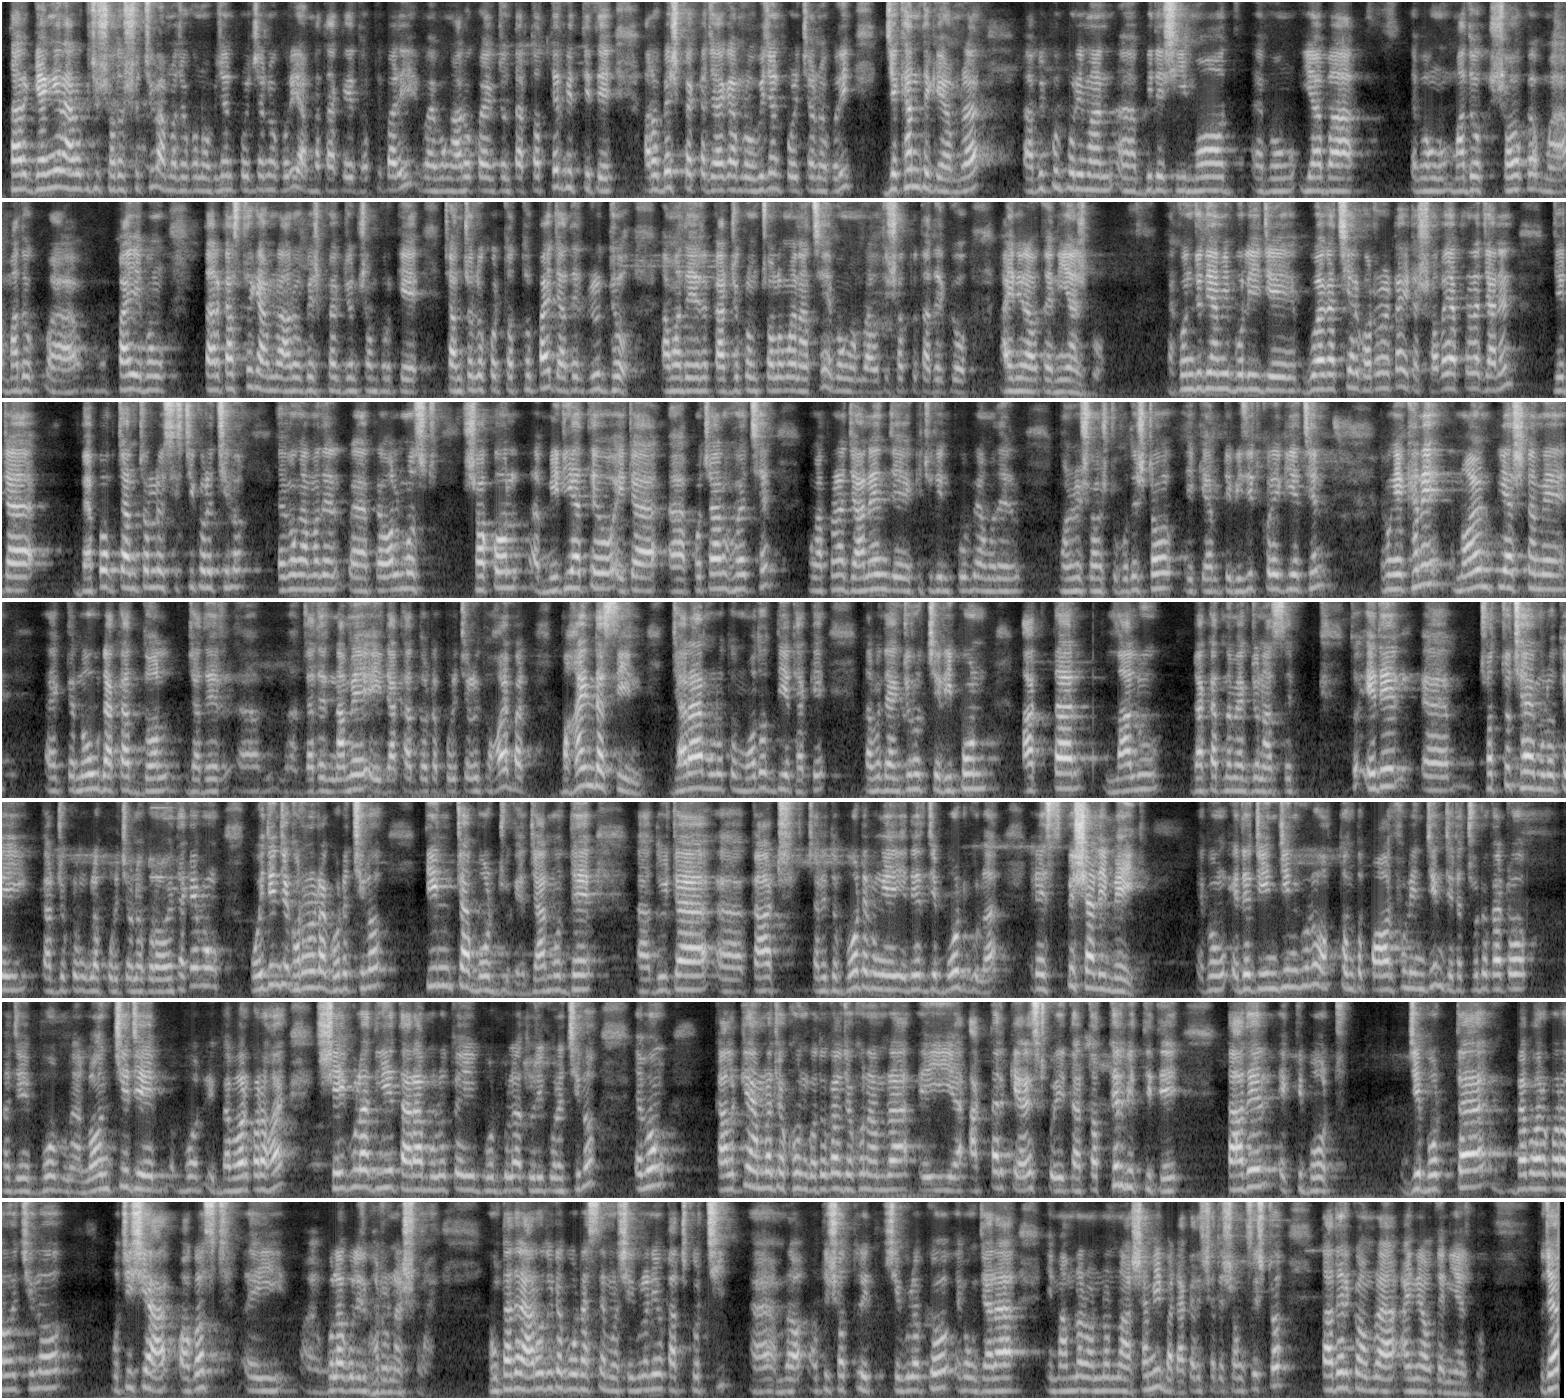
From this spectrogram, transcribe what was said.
তার গ্যাংয়ের আরও কিছু সদস্য ছিল, আমরা যখন অভিযান পরিচালনা করি, আমরা তাকে ধরতে পারি এবং আরও কয়েকজন তার তথ্যের ভিত্তিতে আরও বেশ কয়েকটা জায়গায় আমরা অভিযান পরিচালনা করি, যেখান থেকে আমরা বিপুল পরিমাণ বিদেশি মদ এবং ইয়াবা এবং মাদক সহ মাদক পাই এবং তার কাছ থেকে আমরা আরও বেশ কয়েকজন সম্পর্কে চাঞ্চল্যকর তথ্য পাই, যাদের বিরুদ্ধেও আমাদের কার্যক্রম চলমান আছে এবং আমরা অতি সত্ত্বর তাদেরকেও আইনের আওতায় নিয়ে আসব। এখন যদি আমি বলি যে গুয়াগাছিয়ার ঘটনাটা, এটা সবাই আপনারা জানেন, যেটা ব্যাপক চাঞ্চল্য সৃষ্টি করেছিল এবং আমাদের অলমোস্ট সকল মিডিয়াতেও এটা প্রচার হয়েছে। এবং আপনারা জানেন যে কিছুদিন পূর্বে আমাদের মাননীয় স্বরাষ্ট্র উপদেষ্টাও এই ক্যাম্পটি ভিজিট করে গিয়েছেন। এবং এখানে নয়ন পিয়াস নামে একটা নৌ ডাকাত দল যাদের যাদের নামে এই ডাকাত দলটা পরিচালিত হয় বাট বিহাইন্ড দ্য সিন যারা মূলত মদত দিয়ে থাকে, তার মধ্যে একজন হচ্ছে রিপন আক্তার লালু ডাকাত নামে একজন আছে। তো এদের ছত্রছায়া মূলত এই কার্যক্রমগুলো পরিচালনা করা হয়ে থাকে এবং ওই দিন যে ঘটনাটা ঘটেছিল, তিনটা বোট যুগে, যার মধ্যে দুইটা কাঠ চালিত বোট এবং এদের যে বোটগুলা এটা স্পেশালি মেড এবং এদের যে ইঞ্জিনগুলো অত্যন্ত পাওয়ারফুল ইঞ্জিন যেটা ছোটোখাটো যে লঞ্চে যে বোট ব্যবহার করা হয়, সেইগুলা দিয়ে তারা মূলত এই বোটগুলা তৈরি করেছিল। এবং কালকে আমরা যখন, গতকাল যখন আমরা এই আক্তারকে অ্যারেস্ট করি, তার তথ্যের ভিত্তিতে তাদের একটি বোট, যে বোটটা ব্যবহার করা হয়েছিল পঁচিশে আগস্ট এই গোলাগুলির ঘটনার সময়। এবং তাদের আরও দুটো বোর্ড আছে, আমরা সেগুলো নিয়েও কাজ করছি। আমরা অতি সত্ত্বই সেগুলোকেও এবং যারা এই মামলার অন্যান্য আসামি বা ডাকাতির সাথে সংশ্লিষ্ট, তাদেরকেও আমরা আইনের আওতায় নিয়ে আসব।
